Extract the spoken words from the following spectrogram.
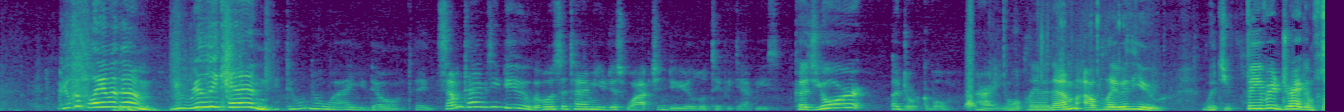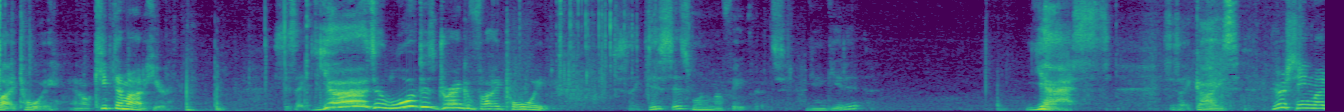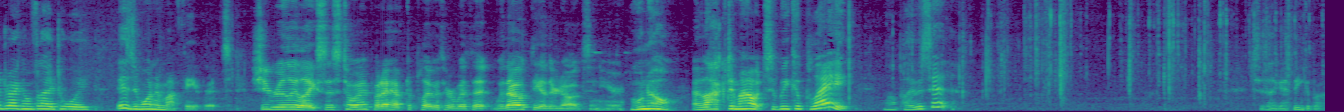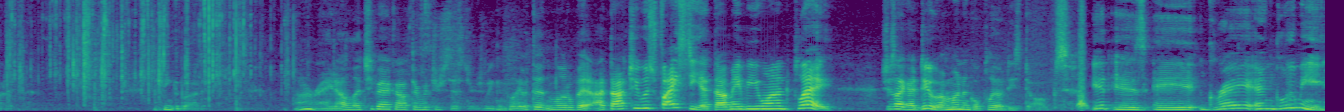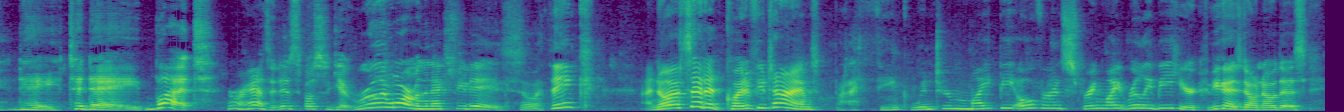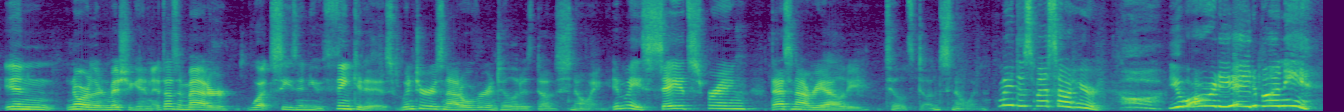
You can play with them. You really can. I don't know why you don't. Sometimes you do, but most of the time you just watch and do your little tippy tappies. Because you're adorable. All right, you won't play with them? I'll play with you. With your favorite dragonfly toy. And I'll keep them out of here. She's like, yes, I love this dragonfly toy. She's like, this is one of my favorites. You gonna get it? Yes. She's like, guys, you ever seen my dragonfly toy? Is one of my favorites. She really likes this toy, but I have to play with her with it without the other dogs in here. Oh no, I locked him out so we could play. You wanna play with it? She's like, I think about it. I think about it. All right, I'll let you back out there with your sisters. We can play with it in a little bit. I thought she was feisty. I thought maybe you wanted to play. She's like, I do. I'm to go play with these dogs. It is a gray and gloomy day today, but rumor has it is supposed to get really warm in the next few days. So I think, I know I've said it quite a few times, but I think winter might be over and spring might really be here. If you guys don't know this, in northern Michigan, it doesn't matter what season you think it is. Winter is not over until it is done snowing. It may say it's spring, that's not reality until it's done snowing. Who made this mess out here? You already ate a bunny!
